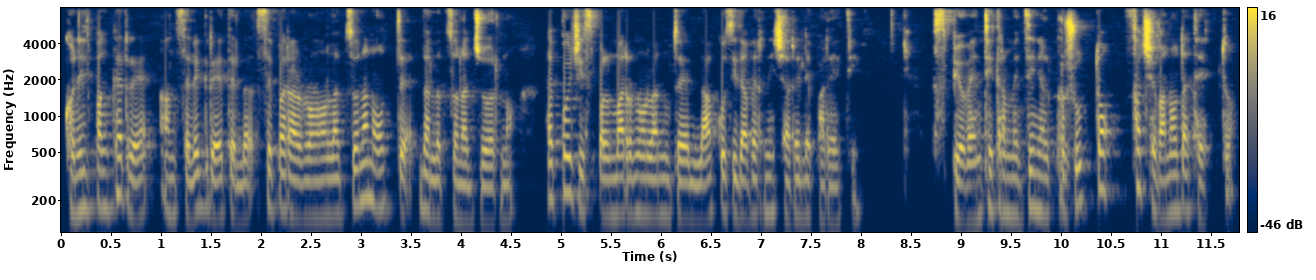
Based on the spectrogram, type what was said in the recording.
Con il pancarré, Ansel e Gretel separarono la zona notte dalla zona giorno e poi ci spalmarono la Nutella così da verniciare le pareti. Spioventi tramezzini al prosciutto facevano da tetto.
